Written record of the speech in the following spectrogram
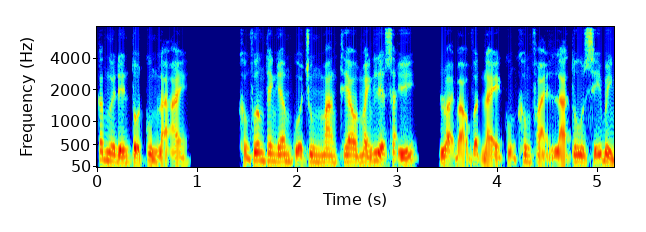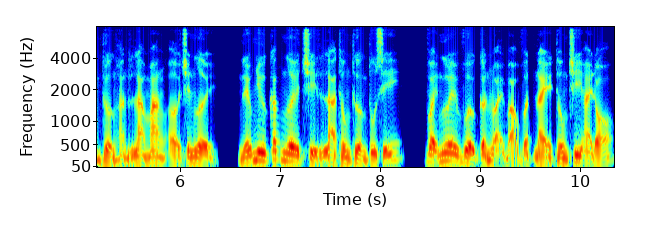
các ngươi đến tột cùng là ai? Khổng phương thanh âm của trung mang theo mãnh liệt sắc ý loại bảo vật này cũng không phải là tu sĩ bình thường hẳn là mang ở trên người, nếu như các ngươi chỉ là thông thường tu sĩ, vậy ngươi vừa cần loại bảo vật này thông chi ai đó?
